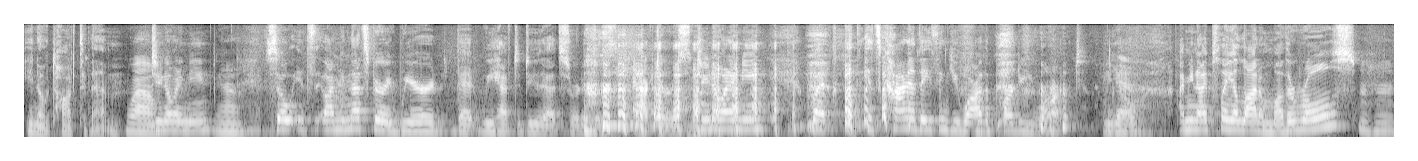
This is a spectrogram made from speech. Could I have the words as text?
you know, talk to them. Wow. Do you know what I mean? Yeah. So it's, I mean, that's very weird that we have to do that sort of as actors. Do you know what I mean? But it's kind of, they think you are the part or you aren't, you know? Yeah. I mean, I play a lot of mother roles, mm-hmm.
